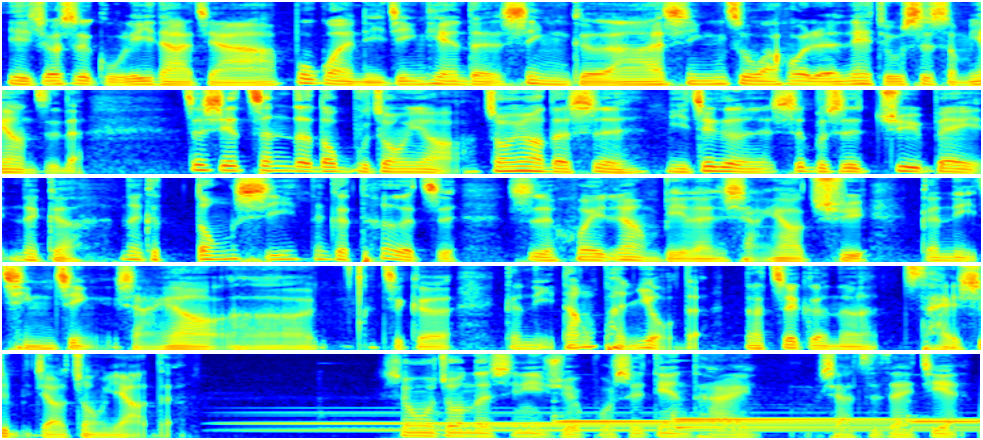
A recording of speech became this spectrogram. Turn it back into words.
也就是鼓励大家，不管你今天的性格啊、星座啊或人类图是什么样子的。这些真的都不重要，重要的是你这个人是不是具备那个那个东西，那个特质是会让别人想要去跟你亲近，想要呃这个跟你当朋友的，那这个呢才是比较重要的。生活中的心理学博士电台，我们下次再见。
